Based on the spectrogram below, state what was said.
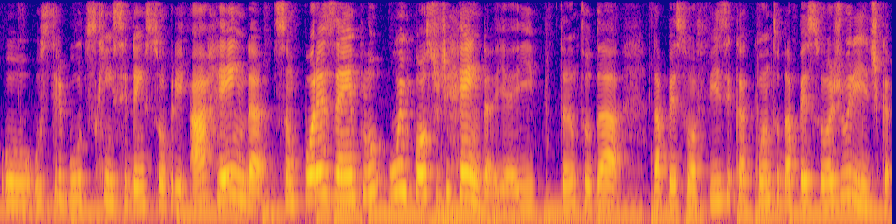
o, os tributos que incidem sobre a renda são, por exemplo, o imposto de renda, e aí tanto da, da pessoa física quanto da pessoa jurídica.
